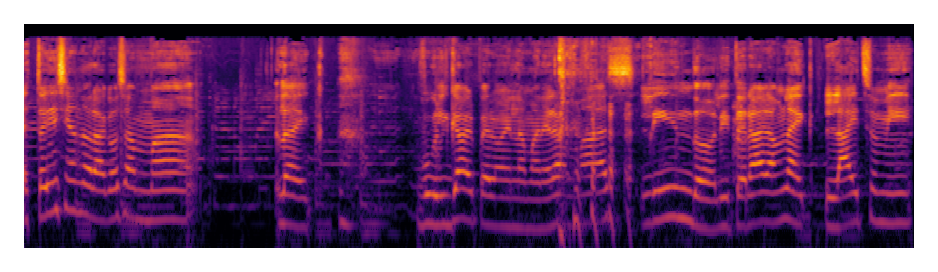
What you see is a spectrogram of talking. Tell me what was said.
estoy diciendo la cosa más, like, vulgar, pero en la manera más lindo, literal. I'm like, lie to me,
